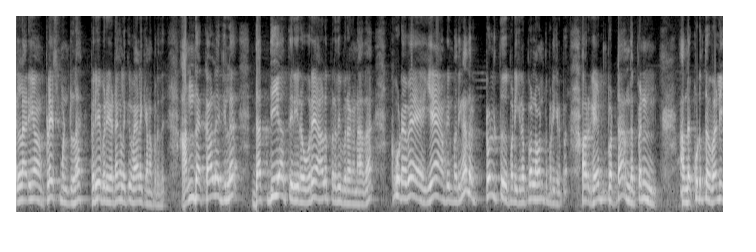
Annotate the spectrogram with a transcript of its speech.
எல்லாரையும் பிளேஸ்மெண்ட்டில் பெரிய பெரிய இடங்களுக்கு வேலைக்கு அனுப்புறது. அந்த காலேஜில் தத்தியாக தெரிகிற ஒரே ஆள் பிரதீப் ரங்கநாதன். கூடவே ஏன் அப்படின்னு பார்த்தீங்கன்னா அந்த டுவெல்த்து படிக்கிறப்ப லெவன்த்து படிக்கிறப்ப அவருக்கு ஏற்பட்ட அந்த பெண் அந்த கொடுத்த வழி.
